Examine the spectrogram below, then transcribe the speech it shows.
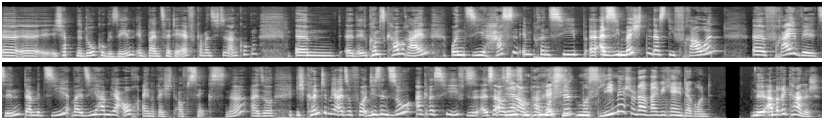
Äh, äh, ich habe eine Doku gesehen im, beim ZDF, kann man sich das angucken. Ähm, äh, du kommst kaum rein und sie hassen im Prinzip, also sie möchten, dass die Frauen äh, freiwillig sind, damit sie, weil sie haben ja auch ein Recht auf Sex. Ne? Also ich könnte mir also vor, die sind so aggressiv, es auch, sind auch ein paar Mus Rechte. muslimisch oder welcher Hintergrund? Nö, amerikanisch.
